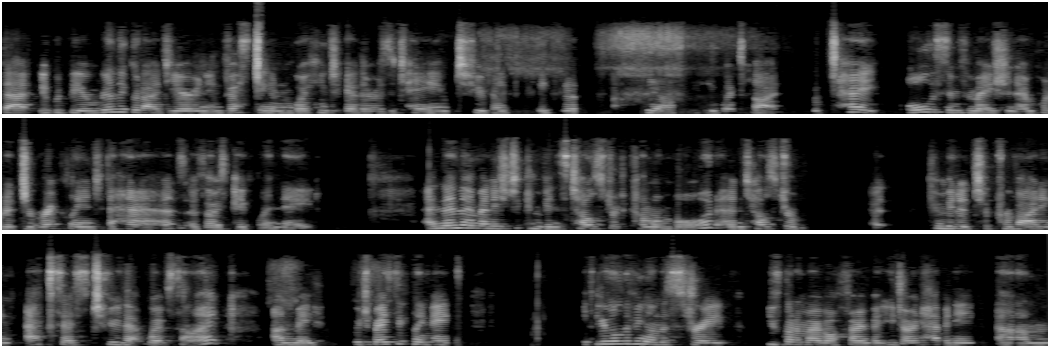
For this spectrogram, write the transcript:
that it would be a really good idea in investing and working together as a team to basically the website would take all this information and put it directly into the hands of those people in need. And then they managed to convince Telstra to come on board and Telstra uh, committed to providing access to that website, which basically means if you're living on the street, you've got a mobile phone, but you don't have any um,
